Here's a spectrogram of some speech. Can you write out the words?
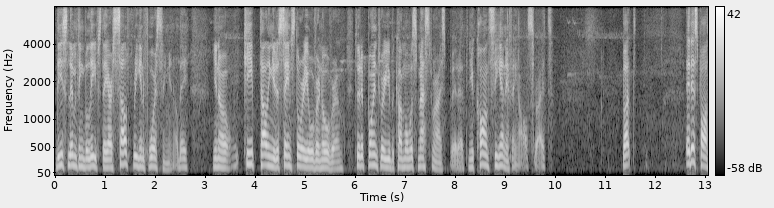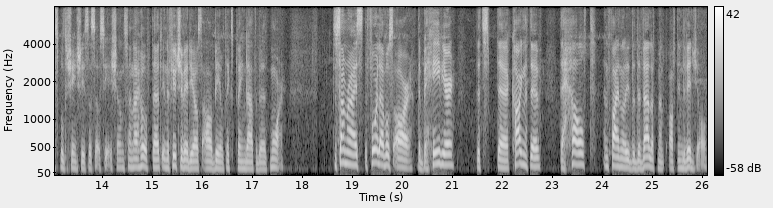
these limiting beliefs they are self-reinforcing you know. They you know keep telling you the same story over and over and to the point where you become almost mesmerized with it and you can't see anything else right? But it is possible to change these associations and i hope that in the future videos i'll be able to explain that a bit more. To summarize the four levels are the behavior the, the cognitive the health and finally the development of the individual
